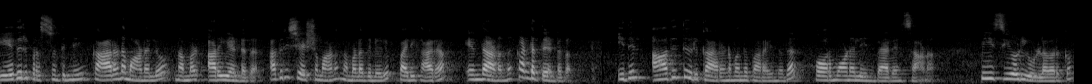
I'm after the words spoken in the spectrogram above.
ഏതൊരു പ്രശ്നത്തിന്റെയും കാരണമാണല്ലോ നമ്മൾ അറിയേണ്ടത്. അതിനുശേഷമാണ് നമ്മൾ അതിനൊരു പരിഹാരം എന്താണെന്ന് കണ്ടെത്തേണ്ടത്. ഇതിൽ ആദ്യത്തെ ഒരു കാരണമെന്ന് പറയുന്നത് ഹോർമോണൽ ഇൻബാലൻസ് ആണ്. പി സി ഒ ഡി ഉള്ളവർക്കും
